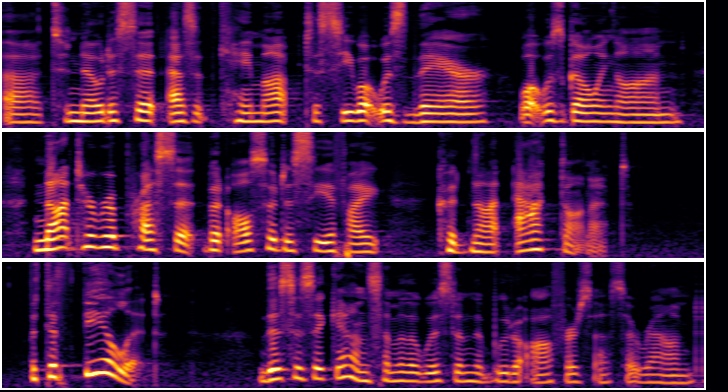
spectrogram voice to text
uh, to notice it as it came up, to see what was there, what was going on, not to repress it, but also to see if I could not act on it, but to feel it. This is again some of the wisdom that Buddha offers us around,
